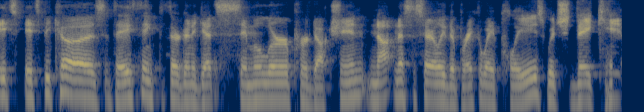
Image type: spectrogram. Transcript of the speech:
it's it's because they think that they're going to get similar production, not necessarily the breakaway plays, which they can't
